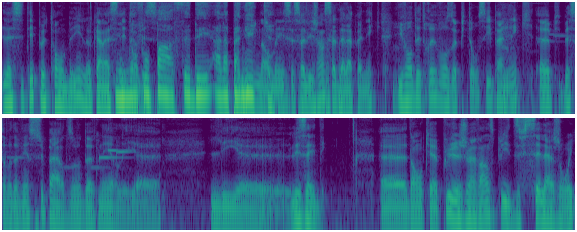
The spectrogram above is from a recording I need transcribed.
la cité peut tomber. Là, quand la cité Il ne tombe, faut pas céder à la panique. Non, mais c'est ça, les gens cèdent à la panique. Ils vont détruire vos hôpitaux s'ils paniquent. euh, puis ben, ça va devenir super dur de venir les, euh, les, euh, les aider. Euh, donc, plus le jeu avance, plus il est difficile à jouer.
